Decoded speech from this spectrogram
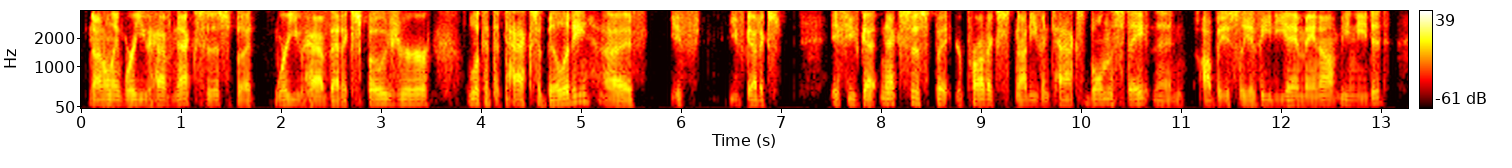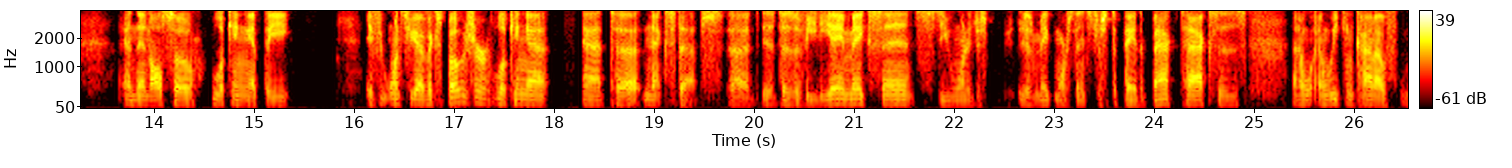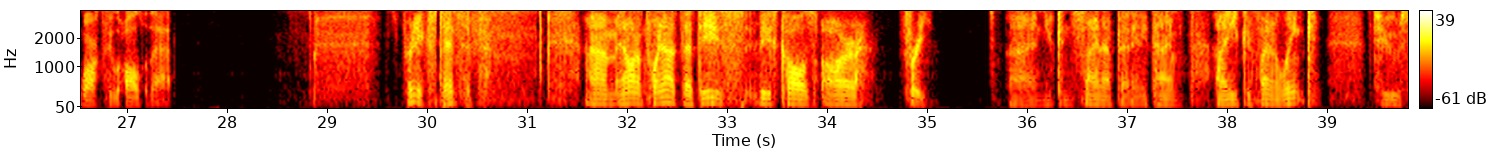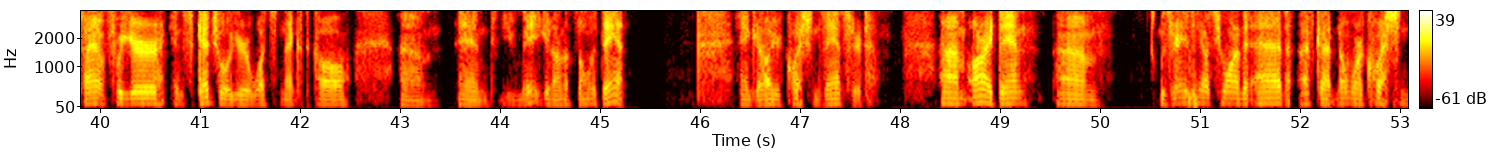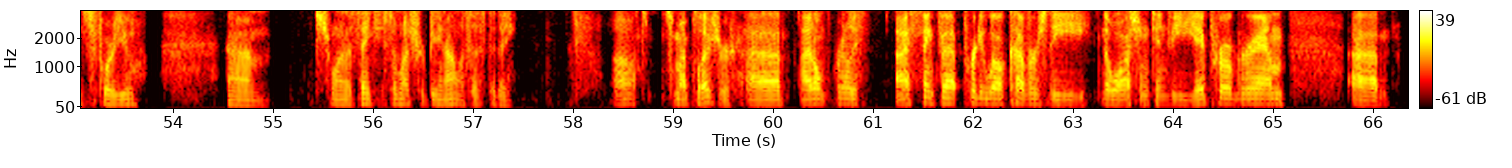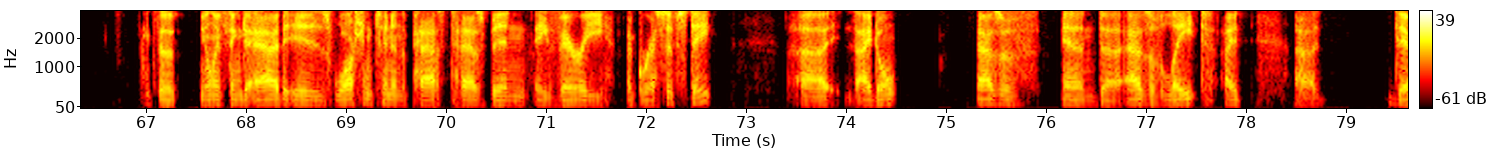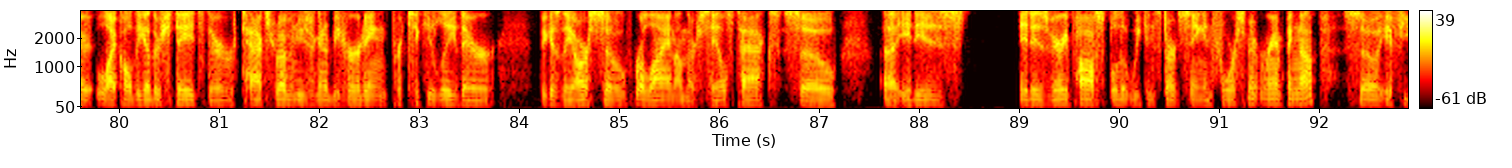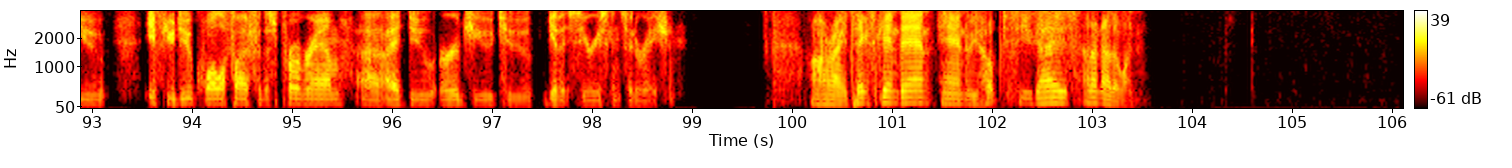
not only where you have Nexus, but where you have that exposure. Look at the taxability. Uh, if if you've got if you've got Nexus, but your product's not even taxable in the state, then obviously a VDA may not be needed. And then also looking at the if once you have exposure, looking at at uh, next steps. Uh, is does a VDA make sense? Do you want to just it make more sense just to pay the back taxes? And, and we can kind of walk through all of that It's pretty extensive. Um, and I want to point out that these these calls are free, uh, and you can sign up at any time. Uh, you can find a link to sign up for your and schedule your What's Next call, um, and you may get on the phone with Dan and get all your questions answered. Um, all right, Dan. Um, was there anything else you wanted to add? I've got no more questions for you. Um, just wanted to thank you so much for being on with us today. Oh, it's my pleasure. Uh, I don't really. I think that pretty well covers the the Washington VDA program. Um, the the only thing to add is Washington in the past has been a very aggressive state. Uh, I don't, as of and uh, as of late, I, uh, they're like all the other states, their tax revenues are going to be hurting, particularly their because they are so reliant on their sales tax. So uh, it is it is very possible that we can start seeing enforcement ramping up. So if you if you do qualify for this program, uh, I do urge you to give it serious consideration. All right, thanks again, Dan, and we hope to see you guys on another one.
